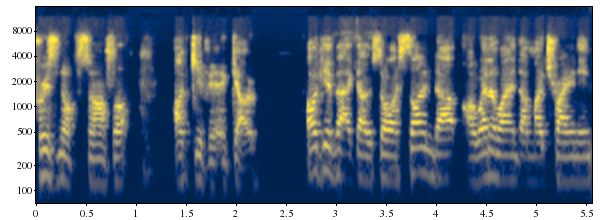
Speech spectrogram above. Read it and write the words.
prison officer. I like, I'll give it a go. I'll give that a go. So I signed up, I went away and done my training,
